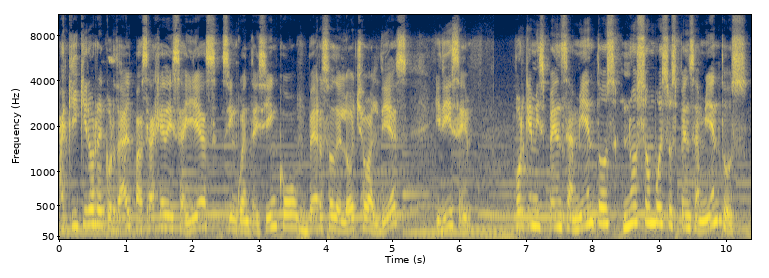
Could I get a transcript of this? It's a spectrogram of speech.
Aquí quiero recordar el pasaje de Isaías 55, verso del 8 al 10, y dice, porque mis pensamientos no son vuestros pensamientos,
